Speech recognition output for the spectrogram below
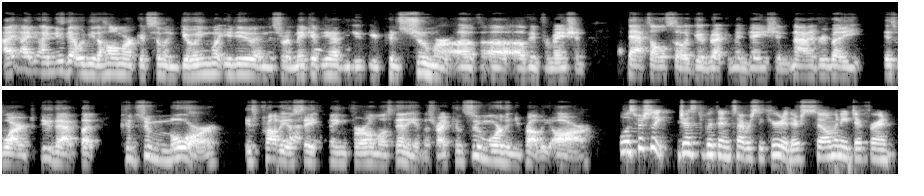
I, I, I knew that would be the hallmark of someone doing what you do and the sort of makeup you have, you, you're consumer of, uh, of information. That's also a good recommendation. Not everybody is wired to do that, but consume more is probably a safe thing for almost any of us, right? Consume more than you probably are. Well, especially just within cybersecurity, there's so many different,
